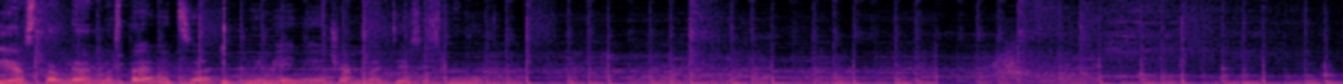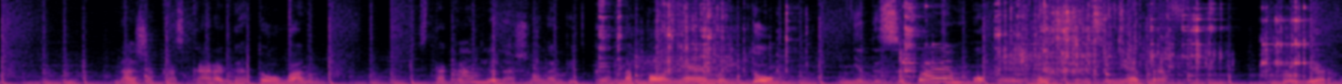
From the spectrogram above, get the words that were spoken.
И оставляем настаиваться не менее чем на 10 минут. Наша каскара готова. Стакан для нашего напитка наполняем льдом. Не досыпаем около 2 сантиметров до верху.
